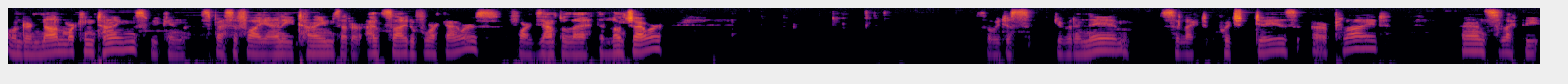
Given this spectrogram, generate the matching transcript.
Under non-working times, we can specify any times that are outside of work hours. For example, uh, the lunch hour. So we just give it a name, select which days are applied, and select the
